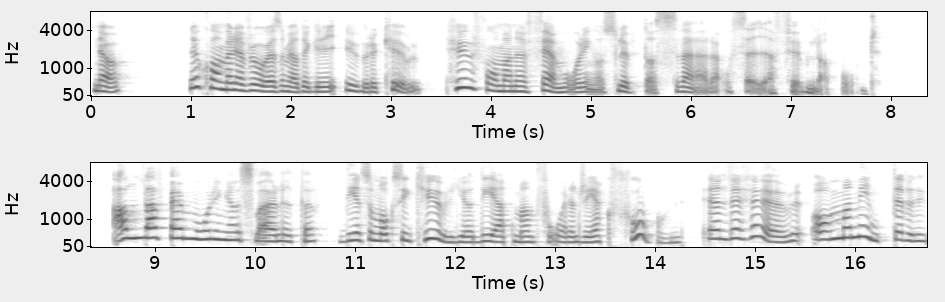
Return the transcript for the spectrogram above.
Ja. Nu kommer en fråga som jag tycker är urkul. Hur får man en femåring att sluta svära och säga fula ord? Alla femåringar svär lite. Det som också är kul ju, det är att man får en reaktion. Eller hur? Om man inte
